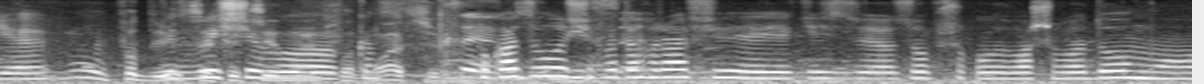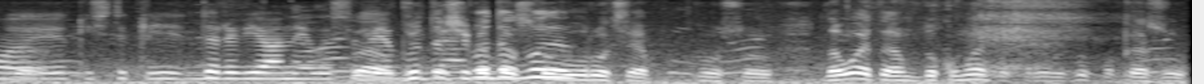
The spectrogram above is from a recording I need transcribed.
Є Ну, подивіться офіційну інформацію. Показували ще фотографії якісь з обшуку вашого дому, якийсь такий дерев'яний ви собі. Да, в 2015 буду- буду- році я прошу, давайте я вам документи привезу, покажу.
